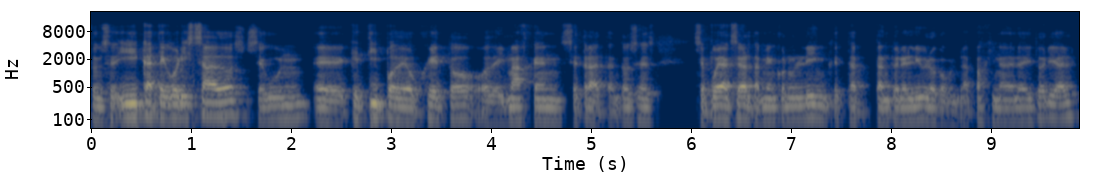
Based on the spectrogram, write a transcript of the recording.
Entonces, y categorizados según eh, qué tipo de objeto o de imagen se trata. Entonces, se puede acceder también con un link que está tanto en el libro como en la página de la editorial,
